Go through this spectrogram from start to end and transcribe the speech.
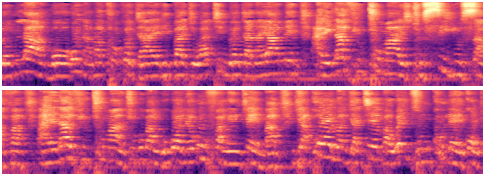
Lo mlambo unama crocodile but wathi ndodana yami i love you too much to see you suffer. I love you too much ukuba ngubone ufa ngenkemba. Ngiyakholwa ngiyathemba wenza umkhuleko.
